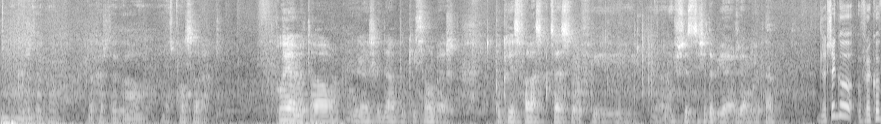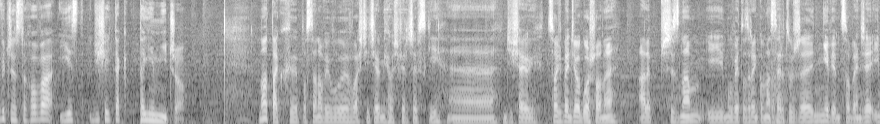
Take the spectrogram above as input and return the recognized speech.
dla każdego, dla każdego sponsora. Kupujemy to, ile się da, póki są, wiesz, póki jest fala sukcesów i, i wszyscy się dobijają drzwiami jak nam. Dlaczego w Rakowie Częstochowa jest dzisiaj tak tajemniczo? No tak postanowił właściciel Michał Świerczewski. E, dzisiaj coś będzie ogłoszone, ale przyznam i mówię to z ręką na sercu, że nie wiem co będzie i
